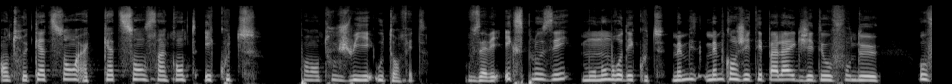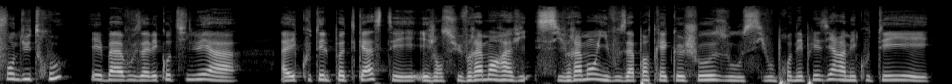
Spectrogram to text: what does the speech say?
entre 400 à 450 écoutes pendant tout juillet août en fait. Vous avez explosé mon nombre d'écoutes. Même même quand j'étais pas là et que j'étais au fond de au fond du trou, et eh bah vous avez continué à à écouter le podcast et, j'en suis vraiment ravie. Si vraiment il vous apporte quelque chose ou si vous prenez plaisir à m'écouter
